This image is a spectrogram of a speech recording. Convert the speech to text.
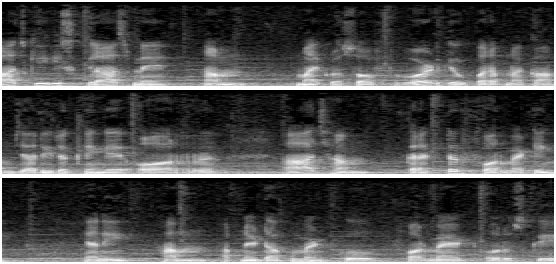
आज की इस क्लास में हम माइक्रोसॉफ्ट वर्ड के ऊपर अपना काम जारी रखेंगे और आज हम करेक्टर फॉर्मेटिंग यानी हम अपने डॉक्यूमेंट को फॉर्मेट और उसके,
